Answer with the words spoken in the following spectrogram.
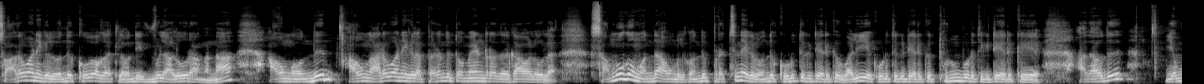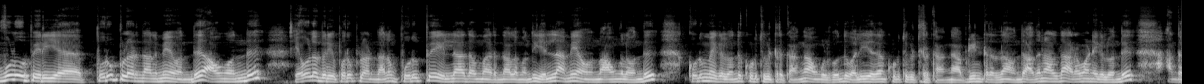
ஸோ அரவாணிகள் வந்து கூவாகத்தில் வந்து இவ்வளோ அழுகுறாங்கன்னா அவங்க வந்து அவங்க அரவாணிகளை பிறந்துட்டோமேன்றதுக்காக அளவில் சமூகம் வந்து அவங்களுக்கு வந்து பிரச்சனைகள் வந்து கொடுத்துக்கிட்டே இருக்குது வழியை கொடுத்துக்கிட்டே இருக்குது துன்புறுத்திக்கிட்டே இருக்குது அதாவது எவ்வளோ பெரிய பொறுப்பில் இருந்தாலுமே வந்து அவங்க வந்து எவ்வளோ பெரிய பொறுப்பில் இருந்தாலும் பொறுப்பே இல்லாத இல்லாதவங்க இருந்தாலும் வந்து எல்லாமே அவங்க அவங்கள வந்து கொடுமைகள் வந்து கொடுத்துக்கிட்டு இருக்காங்க அவங்களுக்கு வந்து வழியை தான் கொடுத்துக்கிட்டு இருக்காங்க அப்படின்றது தான் வந்து அதனால தான் அரவாணிகள் வந்து அந்த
